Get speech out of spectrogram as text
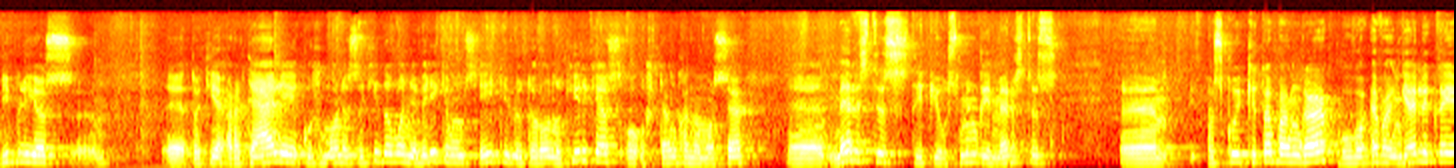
Biblijos e, tokie rateliai, kur žmonės sakydavo, nebereikia mums eiti į liuteronų kirkės, o užtenka namuose E, melstis, taip jausmingai melstis. Paskui kita banga buvo evangelikai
